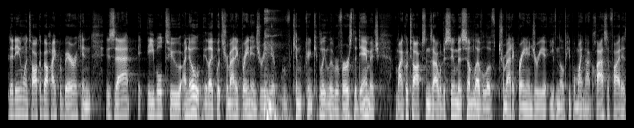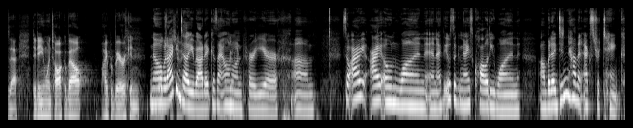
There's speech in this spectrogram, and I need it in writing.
Did anyone talk about hyperbaric and is that able to i know like with traumatic brain injury it can, can completely reverse the damage. Mycotoxins i would assume is some level of traumatic brain injury even though people might not classify it as that. Did anyone talk about hyperbaric and no but i can tell you about it because i own okay. one for a year. Um, so I I own one, and I, it was a nice quality one, um, but I didn't have an extra tank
